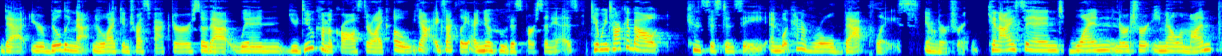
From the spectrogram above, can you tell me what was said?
that you're building that know, like, and trust factor so that when you do come across, they're like, oh, yeah, exactly. I know who this person is. Can we talk about consistency and what kind of role that plays in yeah. nurturing. Can I send one nurture email a month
